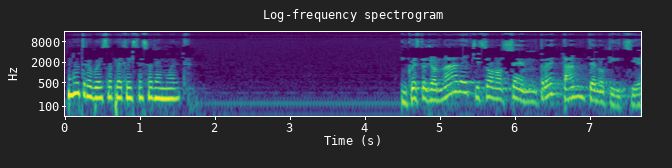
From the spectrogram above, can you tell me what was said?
Nu trebuie să plătești așa de mult. In questo giornale ci sono sempre tante notizie.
